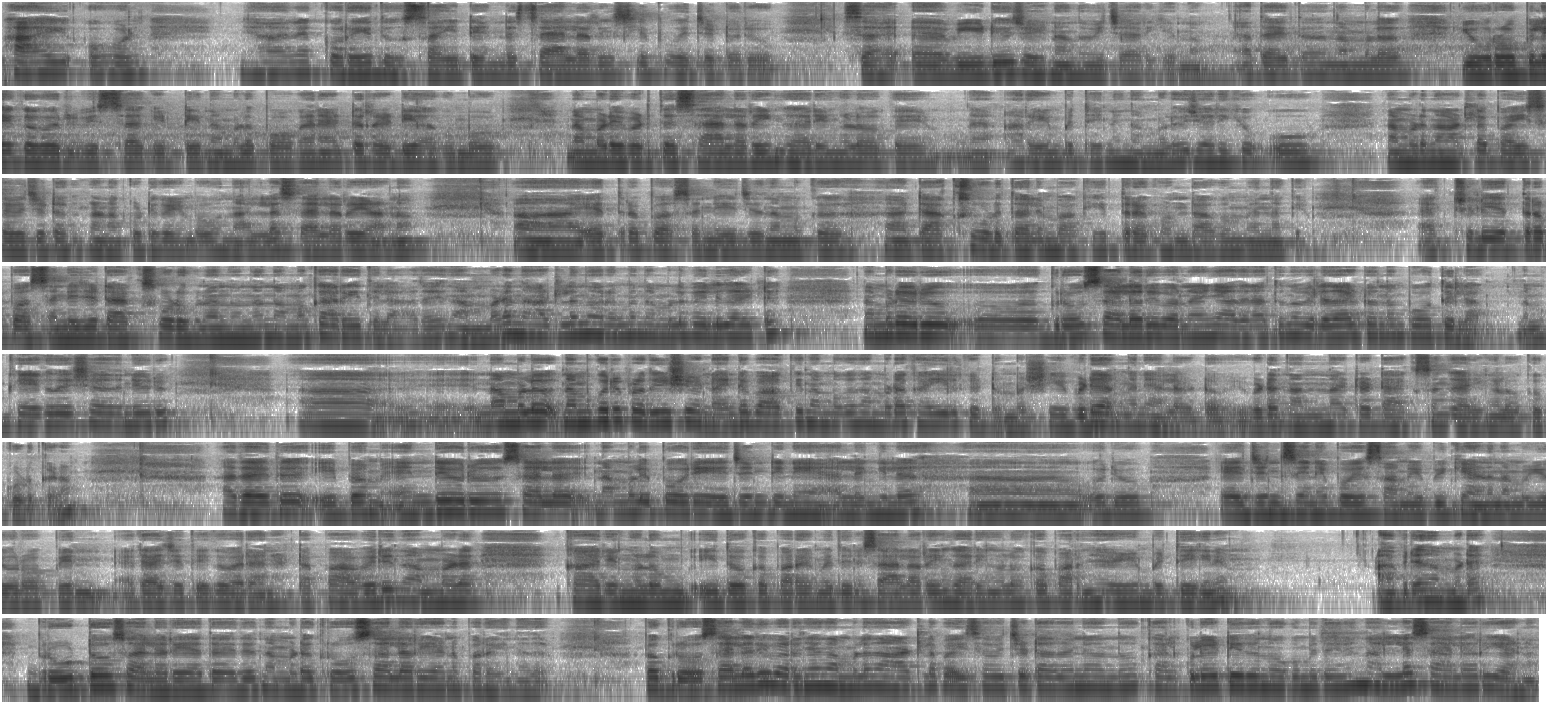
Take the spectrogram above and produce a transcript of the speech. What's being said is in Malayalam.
Hi all. ഞാൻ കുറേ ദിവസമായിട്ട് എന്റെ സാലറി സ്ലിപ്പ് വെച്ചിട്ടൊരു വീഡിയോ ചെയ്യണമെന്ന് വിചാരിക്കുന്നു. അതായത് നമ്മൾ യൂറോപ്പിലേക്കൊക്കെ ഒരു വിസ കിട്ടി നമ്മൾ പോകാനായിട്ട് റെഡി ആകുമ്പോൾ നമ്മുടെ ഇവിടുത്തെ സാലറിയും കാര്യങ്ങളും ഒക്കെ അറിയുമ്പോഴത്തേനും നമ്മൾ വിചാരിക്കും ഓ നമ്മുടെ നാട്ടിലെ പൈസ വെച്ചിട്ടൊക്കെ കണക്കൂട്ടി കഴിയുമ്പോൾ നല്ല സാലറിയാണ് എത്ര പെർസെന്റേജ് നമുക്ക് ടാക്സ് കൊടുത്താലും ബാക്കി ഇത്രയൊക്കെ ഉണ്ടാകും എന്നൊക്കെ. ആക്ച്വലി എത്ര പെർസെന്റേജ് ടാക്സ് കൊടുക്കണമെന്നൊന്നും നമുക്കറിയത്തില്ല. അതായത് നമ്മുടെ നാട്ടിലെന്ന് പറയുമ്പോൾ നമ്മൾ വലുതായിട്ട് നമ്മുടെ ഒരു ഗ്രോസ് സാലറി പറഞ്ഞു കഴിഞ്ഞാൽ അതിനകത്തൊന്നും വലുതായിട്ടൊന്നും പോകത്തില്ല. നമുക്ക് ഏകദേശം അതിന്റെ ഒരു നമ്മൾ നമുക്കൊരു പ്രതീക്ഷയുണ്ട്. അതിന്റെ ബാക്കി നമുക്ക് നമ്മുടെ കയ്യിൽ കിട്ടും. പക്ഷേ ഇവിടെ അങ്ങനെയല്ല കേട്ടോ. ഇവിടെ നന്നായിട്ട് ടാക്സും കാര്യങ്ങളൊക്കെ കൊടുക്കണം. അതായത് ഇപ്പം എന്റെ ഒരു സ്ഥല നമ്മളിപ്പോൾ ഒരു ഏജന്റിനെ അല്ലെങ്കിൽ ഒരു ഏജൻസിനെ പോയി സമീപിക്കുകയാണ് നമ്മൾ യൂറോപ്യൻ രാജ്യത്തേക്ക് വരാനായിട്ട്. അപ്പോൾ അവർ നമ്മുടെ കാര്യങ്ങളും ഇതൊക്കെ പറയുമ്പോഴത്തേനും സാലറിയും കാര്യങ്ങളൊക്കെ പറഞ്ഞു കഴിയുമ്പോഴത്തേക്കിനും അവർ നമ്മുടെ ബ്രൂട്ടോ സാലറി അതായത് നമ്മുടെ ഗ്രോസ് സാലറിയാണ് പറയുന്നത്. അപ്പോൾ ഗ്രോസ് സാലറി പറഞ്ഞാൽ നമ്മൾ നാട്ടിലെ പൈസ വെച്ചിട്ട് അതിനെ ഒന്ന് കാൽക്കുലേറ്റ് ചെയ്ത് നോക്കുമ്പോഴത്തേനും നല്ല സാലറിയാണ്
